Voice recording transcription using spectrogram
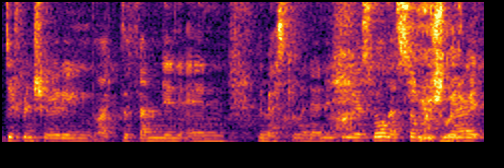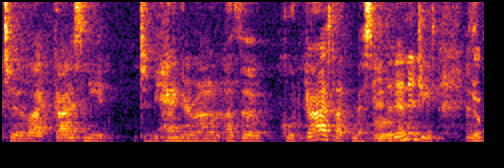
differentiating like the feminine and the masculine energy as well. There's so Hugely. much merit to like guys need to be hang around other good guys like masculine mm. energies and Yep.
